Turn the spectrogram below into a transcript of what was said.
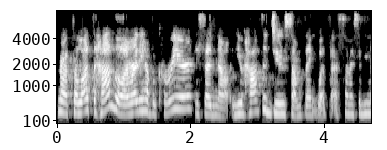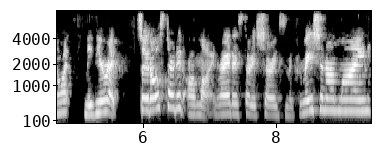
no, it's a lot to handle. I already have a career. They said, no, you have to do something with this. And I said, you know what? Maybe you're right. So it all started online, right? I started sharing some information online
